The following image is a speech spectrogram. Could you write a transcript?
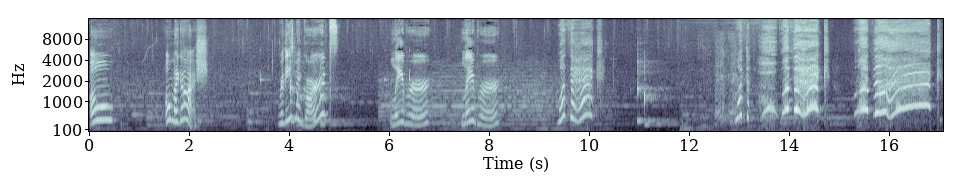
Oh. Oh my gosh. Were these my guards? Laborer. Laborer. What the heck? What the- What the heck? What the heck?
